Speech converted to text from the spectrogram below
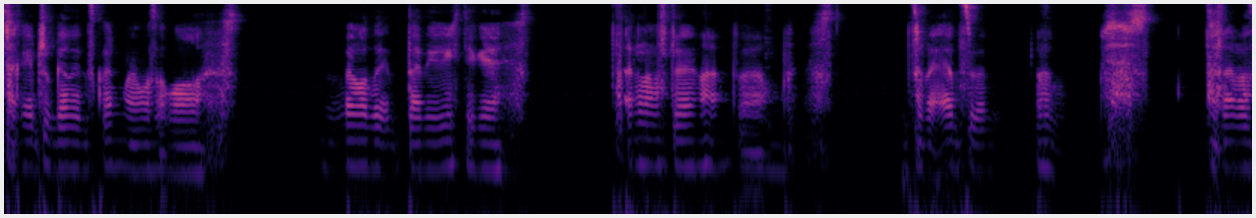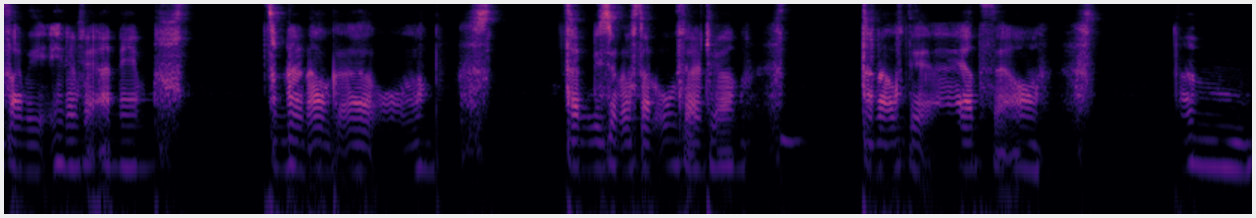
da geht schon gerne ins Krankenhaus, aber wenn man da die richtige Anlaufstellen hat, ähm, von der Ärztin, also, dass einfach sagen, die Hilfe annehmen, und halt auch äh, dann ein bisschen auf sein Umfeld hören, dann auf die Ärzte auch. Ähm,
